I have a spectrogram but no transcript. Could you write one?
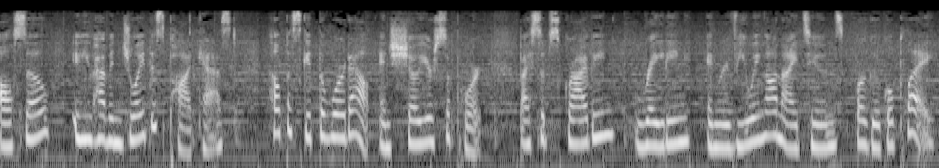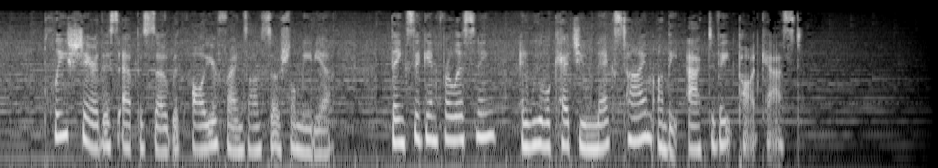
Also, if you have enjoyed this podcast, help us get the word out and show your support by subscribing, rating, and reviewing on iTunes or Google Play. Please share this episode with all your friends on social media. Thanks again for listening, and we will catch you next time on the Activate Podcast.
